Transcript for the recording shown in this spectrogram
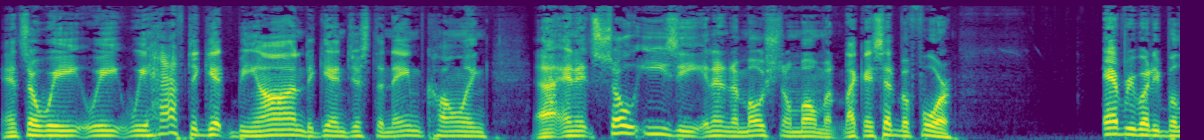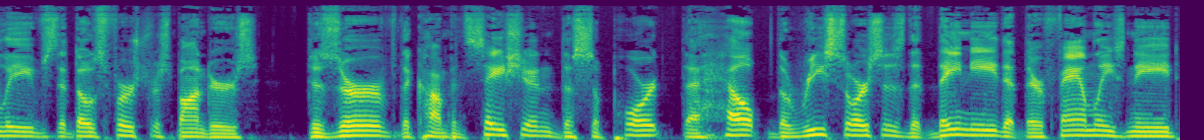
And so we, we, we have to get beyond, again, just the name calling. Uh, and it's so easy in an emotional moment. Like I said before, everybody believes that those first responders deserve the compensation, the support, the help, the resources that they need, that their families need.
